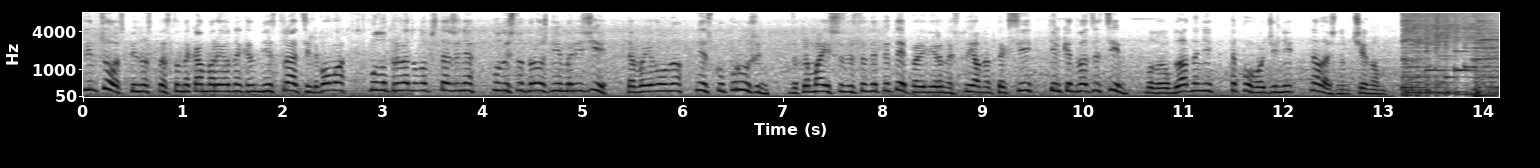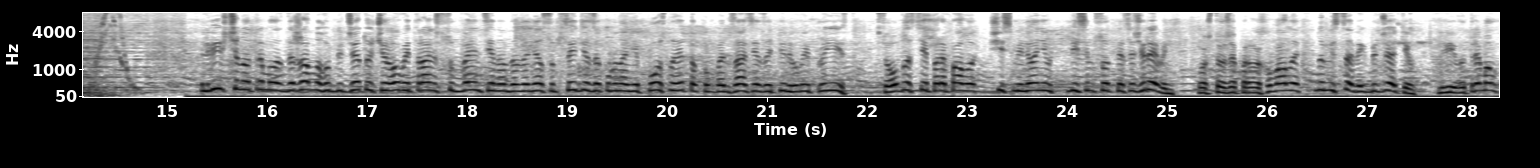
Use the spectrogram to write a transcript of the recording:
Крім цього, спільно з представниками районних адміністрацій Львова було проведено обстеження вулично-дорожньої мережі та виявлено низку порушень. Зокрема, із 65 перевірених стоянок таксі тільки 27 були обладнані та погоджені належним чином. Львівщина отримала з державного бюджету черговий транш субвенції на надання субсидій за комунальні послуги та компенсація за пільговий проїзд. Всього області перепало 6 мільйонів 800 тисяч гривень. Кошти вже перерахували до місцевих бюджетів. Львів отримав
